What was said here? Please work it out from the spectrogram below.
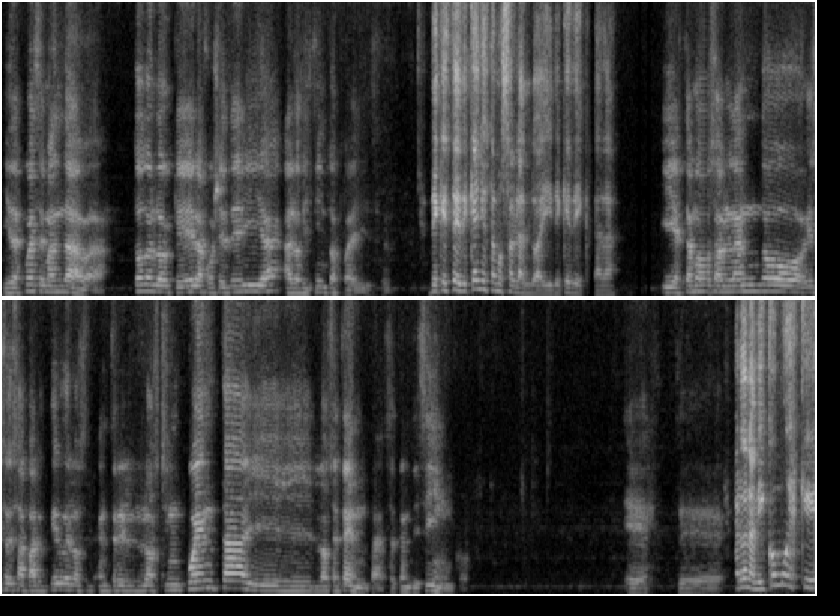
y después se mandaba todo lo que era folletería a los distintos países. ¿De qué, este, ¿De qué año estamos hablando ahí? ¿De qué década? Y estamos hablando, eso es a partir de los, entre los 50 y los 70, 75. Este... Perdóname, ¿cómo es que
